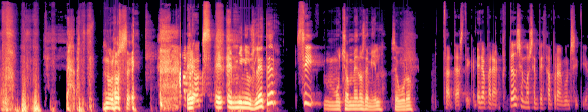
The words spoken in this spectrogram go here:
no lo sé. Aprox. ¿En, en mi newsletter? Sí. Mucho menos de mil, seguro. Fantástica. Era para. Todos hemos empezado por algún sitio.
